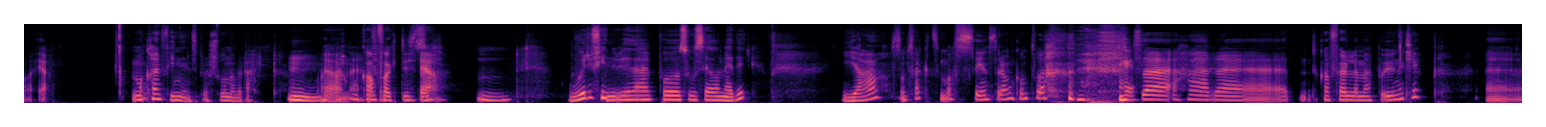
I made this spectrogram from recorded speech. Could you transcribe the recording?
og ja. Man kan finne inspirasjon overalt. Mm, ja, man kan faktisk det. Ja. Mm. Hvor finner vi deg på sosiale medier? Ja, som sagt, masse Instagram-kontoer. så jeg har eh, Du kan følge meg på Uniklipp. Eh,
